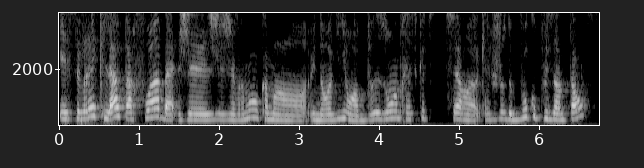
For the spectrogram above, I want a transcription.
et, c'est vrai que là, parfois, bah, j'ai vraiment comme une envie ou un besoin presque de faire quelque chose de beaucoup plus intense.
